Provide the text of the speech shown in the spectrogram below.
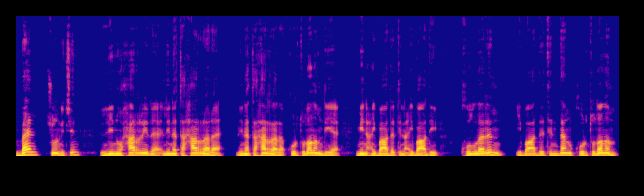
Bel şunun için linuharrire lineteharrare lineteharrara kurtulalım diye min ibadetil ibadi kulların ibadetinden kurtulalım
